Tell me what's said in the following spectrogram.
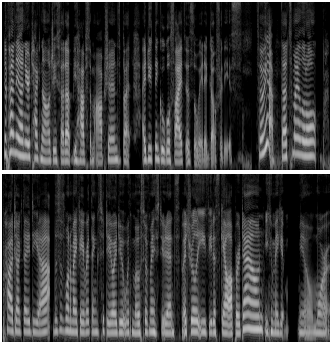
depending on your technology setup, you have some options, but I do think Google Slides is the way to go for these. So, yeah, that's my little project idea. This is one of my favorite things to do. I do it with most of my students. It's really easy to scale up or down. You can make it, you know, more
